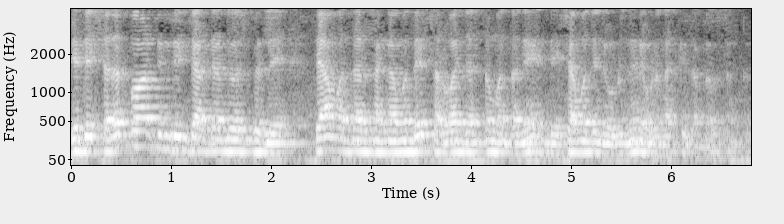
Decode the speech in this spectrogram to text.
जिथे शरद पवार तीन तीन चार चार दिवस फिरले त्या मतदारसंघामध्ये सर्वात जास्त मताने देशामध्ये निवडून येईल एवढं नक्कीच आपल्याला सांगतो.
